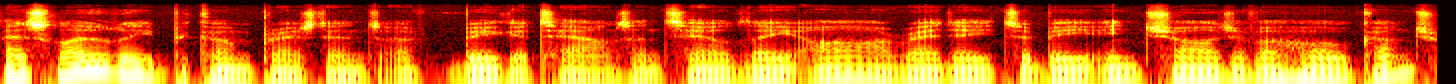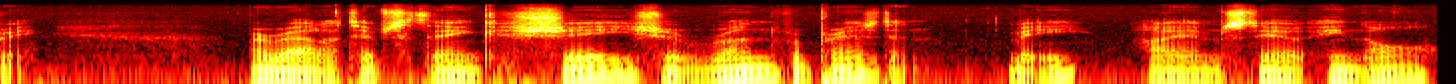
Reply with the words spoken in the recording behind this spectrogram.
Then slowly become president of bigger towns until they are ready to be in charge of a whole country. My relatives think she should run for president. Me, I am still in awe.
